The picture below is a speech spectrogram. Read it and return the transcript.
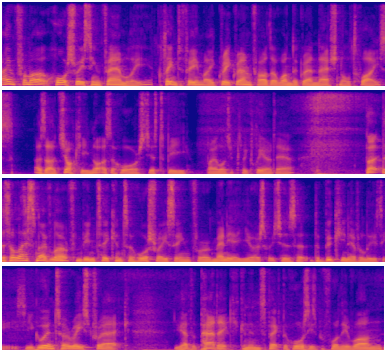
I'm from a horse racing family. Claim to fame, my great grandfather won the Grand National twice, as a jockey, not as a horse, just to be biologically clear there. But there's a lesson I've learned from being taken to horse racing for many years, which is that the bookie never loses. You go into a racetrack, you have the paddock, you can inspect the horses before they run.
